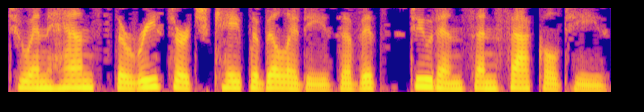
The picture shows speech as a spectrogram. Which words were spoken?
to enhance the research capabilities of its students and faculties.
